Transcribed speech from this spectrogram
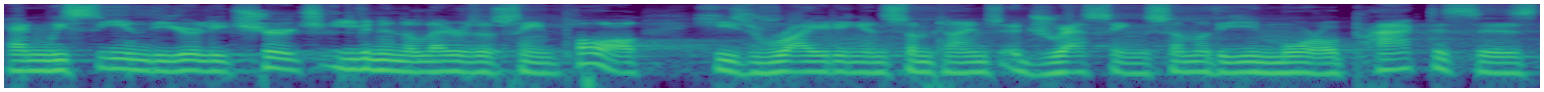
And we see in the early church, even in the letters of St. Paul, he's writing and sometimes addressing some of the immoral practices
